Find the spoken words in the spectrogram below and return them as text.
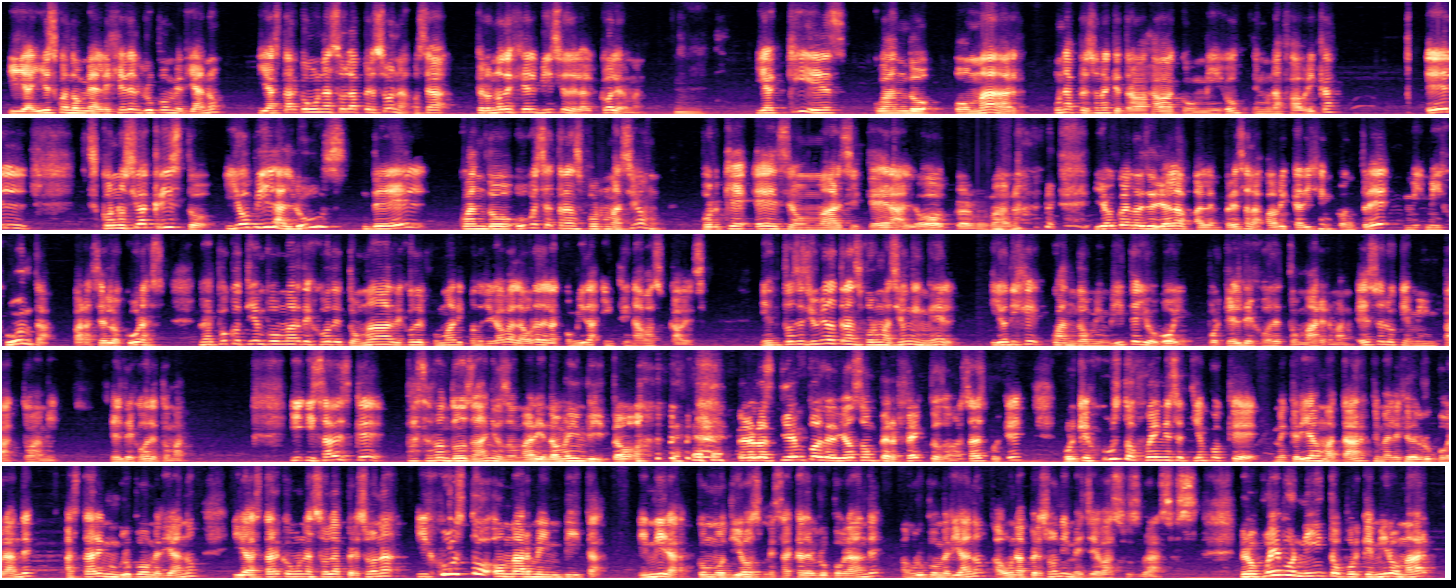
Y ahí es cuando me alejé del grupo mediano y a estar con una sola persona. O sea, pero no dejé el vicio del alcohol, hermano. Mm. Y aquí es cuando Omar, una persona que trabajaba conmigo en una fábrica, él conoció a Cristo y yo vi la luz de él cuando hubo esa transformación. Porque ese Omar sí que era loco, hermano. Yo cuando llegué a la, empresa, a la fábrica, dije, encontré mi, junta para hacer locuras. Pero al poco tiempo Omar dejó de tomar, dejó de fumar y cuando llegaba la hora de la comida inclinaba su cabeza. Y entonces yo vi una transformación en él. Y yo dije, cuando me invite yo voy, porque él dejó de tomar, hermano. Eso es lo que me impactó a mí. Él dejó de tomar. Y, y sabes qué, Pasaron dos años, Omar, y no me invitó. Pero los tiempos de Dios son perfectos, Omar. ¿Sabes por qué? Porque justo fue en ese tiempo que me querían matar, que me alejé del grupo grande, a estar en un grupo mediano y a estar con una sola persona. Y justo Omar me invita. Y mira cómo Dios me saca del grupo grande a un grupo mediano, a una persona y me lleva a sus brazos. Pero fue bonito porque miro Omar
